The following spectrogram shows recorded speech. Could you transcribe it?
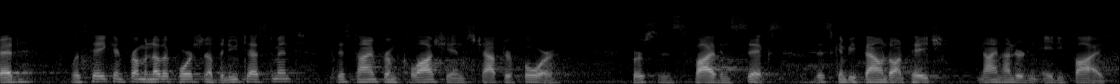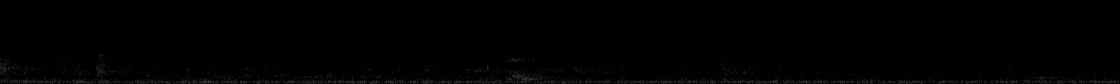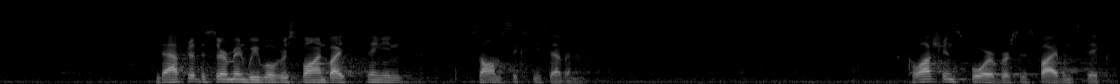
read was taken from another portion of the New Testament, this time from Colossians chapter 4, verses 5 and 6. This can be found on page 985. And after the sermon, we will respond by singing Psalm 67. Colossians 4, verses 5 and 6.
